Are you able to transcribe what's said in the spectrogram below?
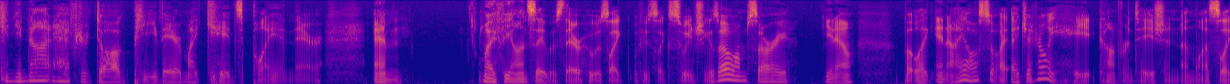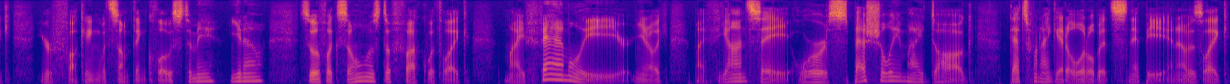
can you not have your dog pee there? My kid's playing there. And my fiance was there who was like who's like sweet she goes oh i'm sorry you know? But like and i also I, I generally hate confrontation unless like you're fucking with something close to me you know? So if like someone was to fuck with like my family or you know like my fiance or especially my dog that's when i get a little bit snippy and i was like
